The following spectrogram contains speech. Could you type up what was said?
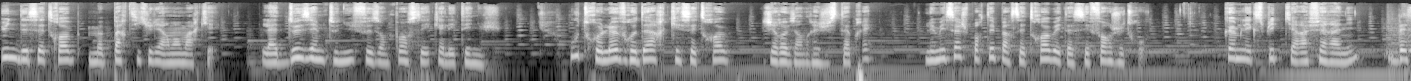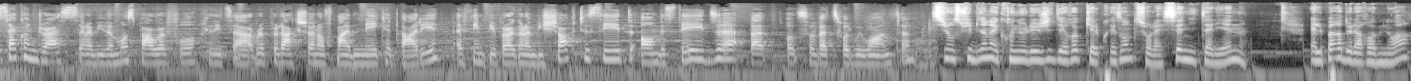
Une des sept robes m'a particulièrement marquée, la deuxième tenue faisant penser qu'elle était nue. Outre l'œuvre d'art qu'est cette robe, j'y reviendrai juste après, le message porté par cette robe est assez fort je trouve. Comme l'explique Chiara Ferrani, The second dress is going to be the most powerful because it's a reproduction of my naked body. I think people are going to be shocked to see it on the stage, but also that's what we want. Si on suit bien la chronologie des robes qu'elle présente sur la scène italienne, elle part de la robe noire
